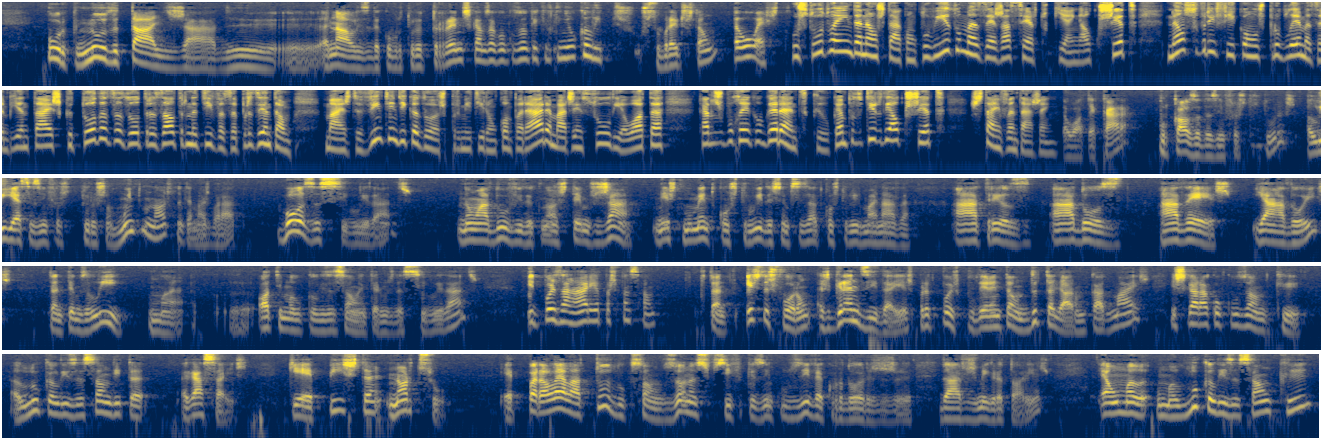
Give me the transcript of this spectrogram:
porque no detalhe já de uh, análise da cobertura de terreno chegámos à conclusão que aquilo tinha eucaliptos. Os sobreiros estão a oeste. O estudo ainda não está concluído, mas é já certo que em Alcochete não se verificam os problemas ambientais que todas as outras alternativas apresentam. Mais de 20 indicadores permitiram comparar a margem sul e a OTA. Carlos Borrego garante que o campo de tiro de Alcochete está em vantagem. A OTA é cara, por causa das infraestruturas. Ali essas infraestruturas são muito menores, portanto é mais barato. Boas acessibilidades. Não há dúvida que nós temos já, neste momento, construídas, sem precisar de construir mais nada, a A13, a A12, a A10 e a A2. Portanto, temos ali uma uh, ótima localização em termos de acessibilidades. E depois há a área para expansão. Portanto, estas foram as grandes ideias para depois poder então detalhar um bocado mais e chegar à conclusão de que a localização dita H6, que é a pista norte-sul. É paralela a tudo o que são zonas específicas, inclusive a corredores eh, de árvores migratórias. É uma, uma localização que,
